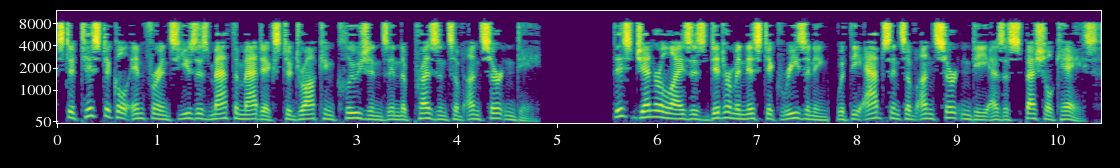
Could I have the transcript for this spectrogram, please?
Statistical inference uses mathematics to draw conclusions in the presence of uncertainty. This generalizes deterministic reasoning, with the absence of uncertainty as a special case.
